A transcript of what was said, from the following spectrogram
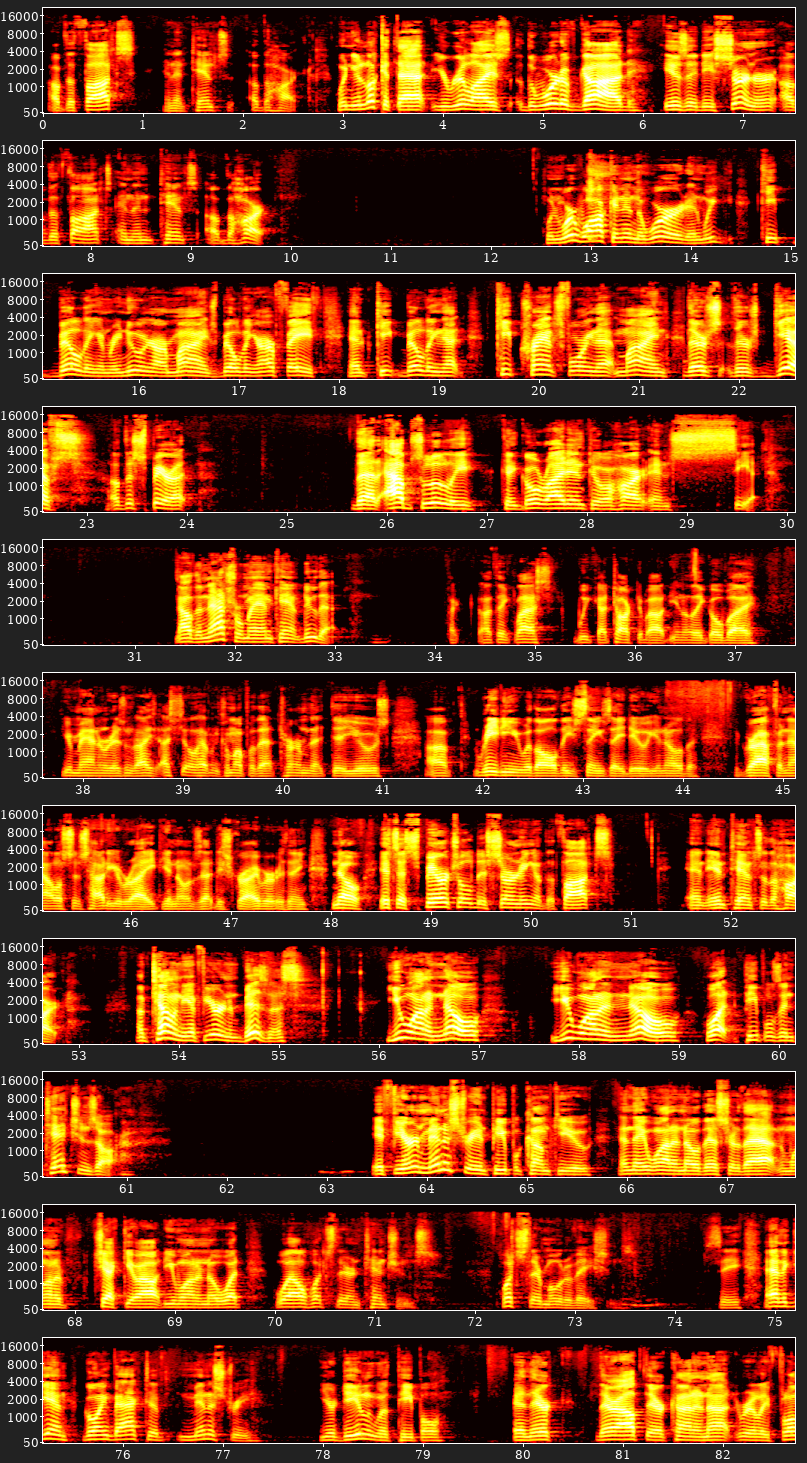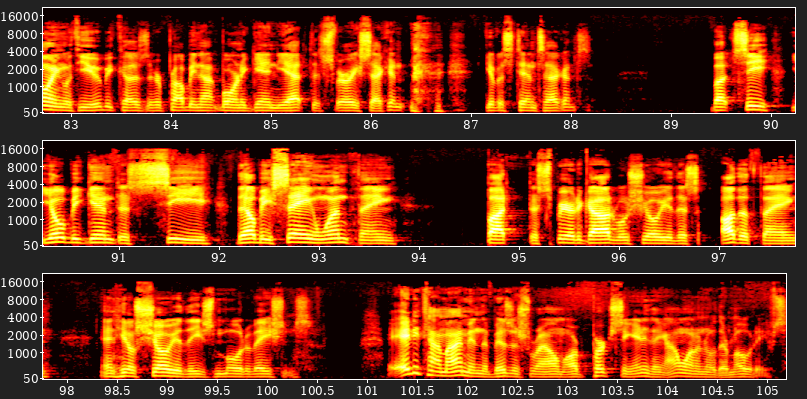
of the thoughts and intents of the heart. When you look at that, you realize the Word of God is a discerner of the thoughts and intents of the heart. When we're walking in the Word and we keep building and renewing our minds, building our faith, and keep building that, keep transforming that mind, there's, there's gifts of the Spirit that absolutely can go right into a heart and see it. Now, the natural man can't do that. Like I think last week I talked about, you know, they go by your mannerisms. I, I still haven't come up with that term that they use. Uh, reading you with all these things they do, you know, the, graph analysis, how do you write, you know, does that describe everything? No, it's a spiritual discerning of the thoughts and intents of the heart. I'm telling you, if you're in business, you want to know, you want to know what people's intentions are. If you're in ministry and people come to you and they want to know this or that and want to check you out, you want to know what, well, what's their intentions? What's their motivations? See? And again, going back to ministry, you're dealing with people and they're they're out there kind of not really flowing with you because they're probably not born again yet this very second. Give us 10 seconds. But see, you'll begin to see they'll be saying one thing, but the Spirit of God will show you this other thing, and He'll show you these motivations. Anytime I'm in the business realm or purchasing anything, I want to know their motives.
